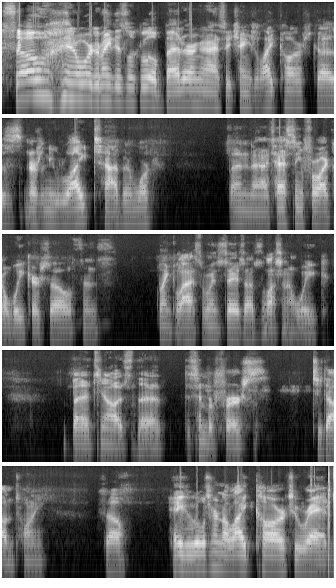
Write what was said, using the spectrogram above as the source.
So, in order to make this look a little better, I'm going to actually change the light colors because there's a new light I've been working, been uh, testing for like a week or so since I think last Wednesday, so it's less than a week. But you know, it's the December 1st, 2020. So, Hey Google, turn the light color to red.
